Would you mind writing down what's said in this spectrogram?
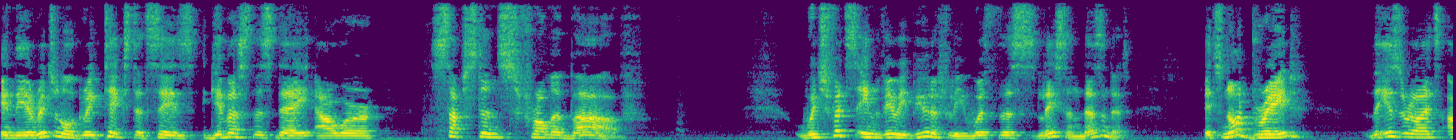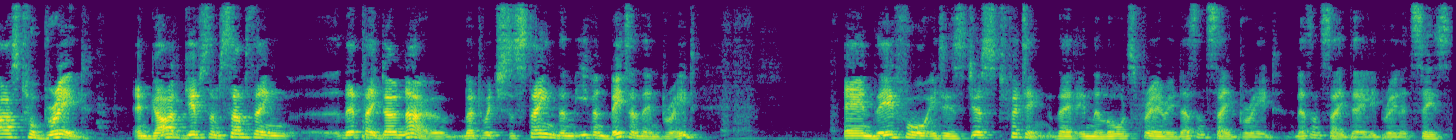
In the original Greek text, it says, Give us this day our substance from above. Which fits in very beautifully with this lesson, doesn't it? It's not bread the Israelites asked for bread, and God gives them something uh, that they don't know, but which sustained them even better than bread. And therefore, it is just fitting that in the Lord's Prayer it doesn't say bread, it doesn't say daily bread, it says,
